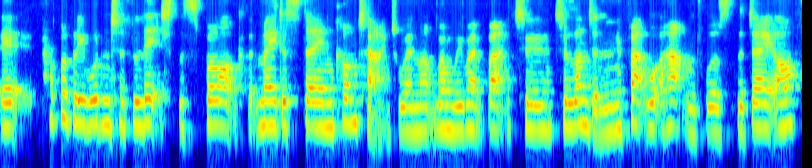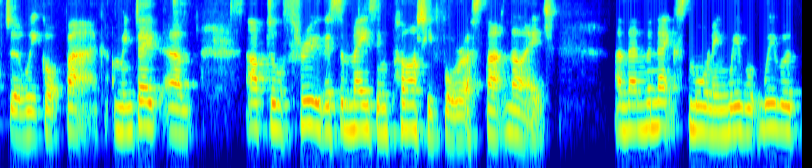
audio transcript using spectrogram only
it probably wouldn't have lit the spark that made us stay in contact when when we went back to to London. And in fact, what happened was the day after we got back. I mean, Dave, um, Abdul threw this amazing party for us that night, and then the next morning we were we were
